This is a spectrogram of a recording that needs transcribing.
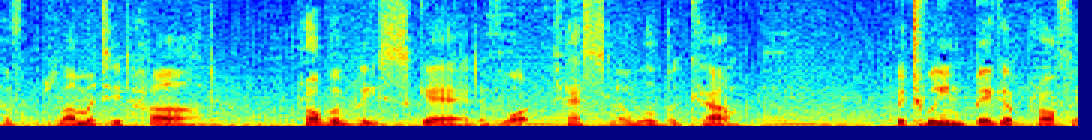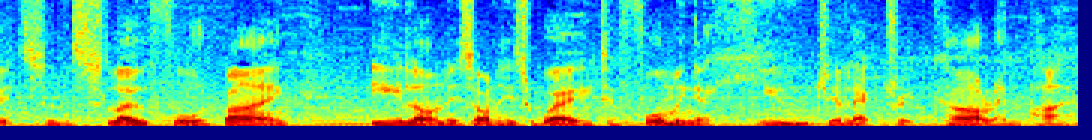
have plummeted hard, probably scared of what Tesla will become. Between bigger profits and slow Ford buying, Elon is on his way to forming a huge electric car empire.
